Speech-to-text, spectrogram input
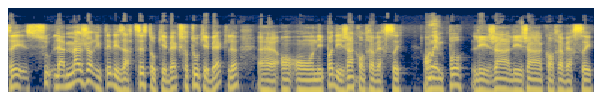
tu sais, la majorité des artistes au Québec, surtout au Québec, là, euh, on n'est pas des gens controversés. On n'aime pas les gens, les gens controversés.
